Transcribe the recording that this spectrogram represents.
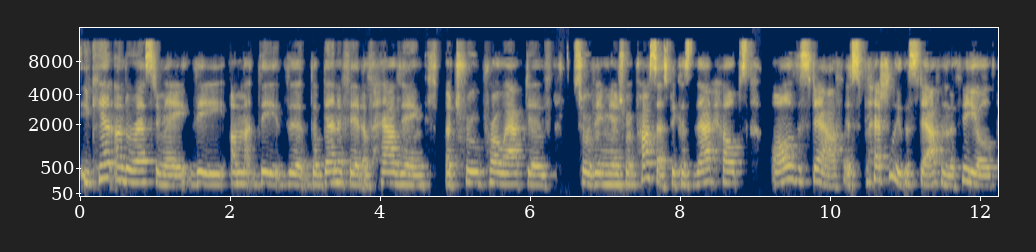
you can't underestimate the um, the the the benefit of having a true proactive survey management process because that helps all of the staff, especially the staff in the field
